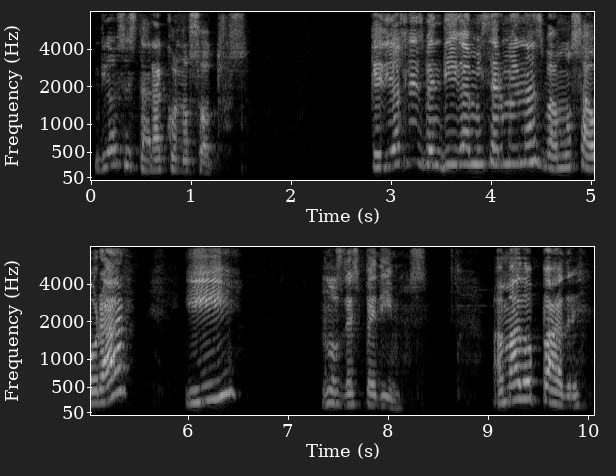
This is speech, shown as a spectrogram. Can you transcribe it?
Dios estará con nosotros. Que Dios les bendiga, mis hermanas. Vamos a orar y nos despedimos. Amado Padre,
